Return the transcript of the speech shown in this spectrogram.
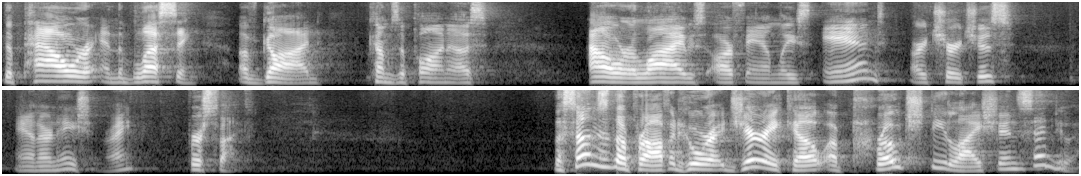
the power and the blessing of God comes upon us, our lives, our families, and our churches and our nation, right? Verse 5. The sons of the prophet who were at Jericho approached Elisha and said to him,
